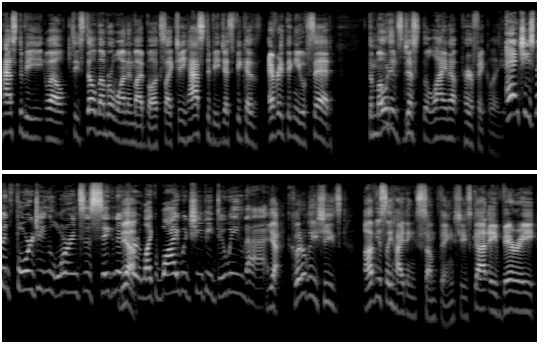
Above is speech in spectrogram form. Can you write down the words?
has to be well, she's still number one in my books. Like she has to be just because everything you have said, the motives just line up perfectly. And she's been forging Lawrence's signature. Yeah. Like, why would she be doing that? Yeah, clearly she's obviously hiding something. She's got a very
